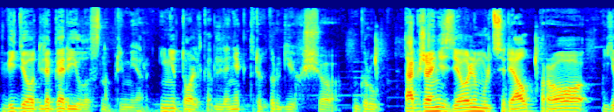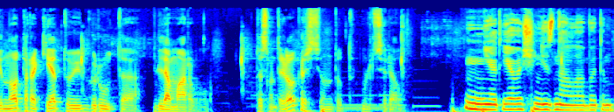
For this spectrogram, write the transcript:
видео для Гориллас, например. И не только, для некоторых других еще групп. Также они сделали мультсериал про енот-ракету и Грута для Марвел. Ты смотрела, Кристина, этот мультсериал? Нет, я вообще не знала об этом.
